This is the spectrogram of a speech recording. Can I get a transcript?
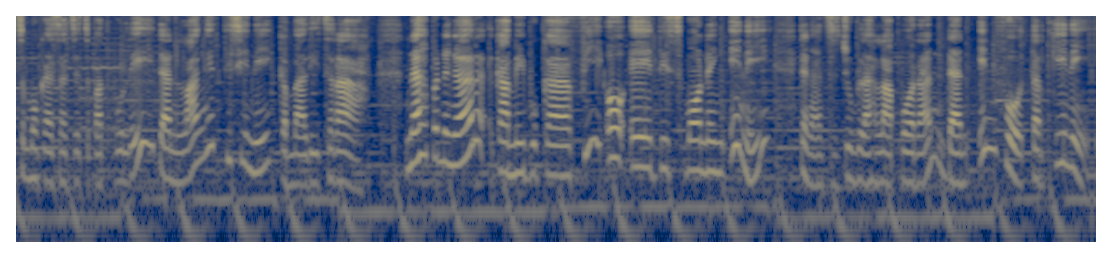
Semoga saja cepat pulih dan langit di sini kembali cerah. Nah pendengar, kami buka VOA This Morning ini dengan sejumlah laporan dan info terkini.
